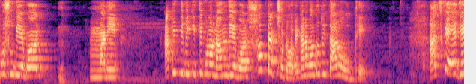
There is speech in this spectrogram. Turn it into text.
পশু দিয়ে বল মানে আকৃতি বিকৃতি কোনো নাম দিয়ে বল, সবটার ছোট হবে। কেন বলতো, তুই তারও ঊর্ধ্বে। আজকে যে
